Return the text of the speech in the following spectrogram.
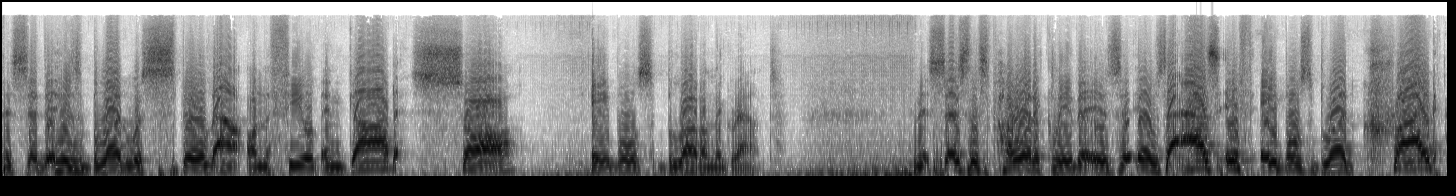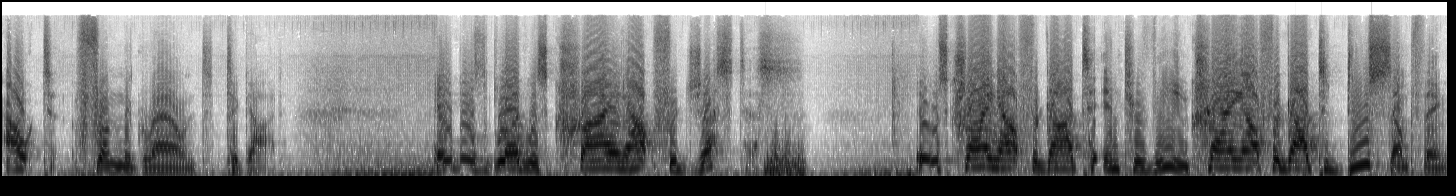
It said that his blood was spilled out on the field and God saw Abel's blood on the ground. And it says this poetically that it was as if Abel's blood cried out from the ground to God. Abel's blood was crying out for justice. It was crying out for God to intervene, crying out for God to do something.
